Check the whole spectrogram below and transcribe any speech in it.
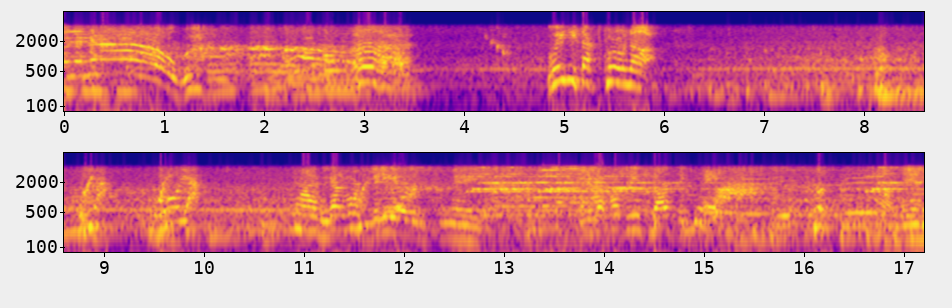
No, no, no! Uh, Luigi, stop screwing up! Come on, we got more videos to make. And we got more restart the game. Oh man.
